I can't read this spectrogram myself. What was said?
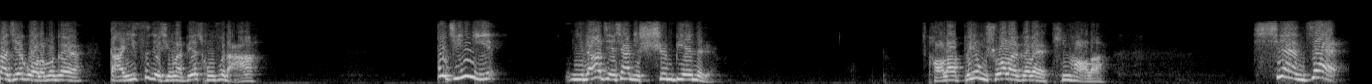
到结果了吗？各位，打一次就行了，别重复打啊。不仅你，你了解一下你身边的人。好了，不用说了，各位听好了。现在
